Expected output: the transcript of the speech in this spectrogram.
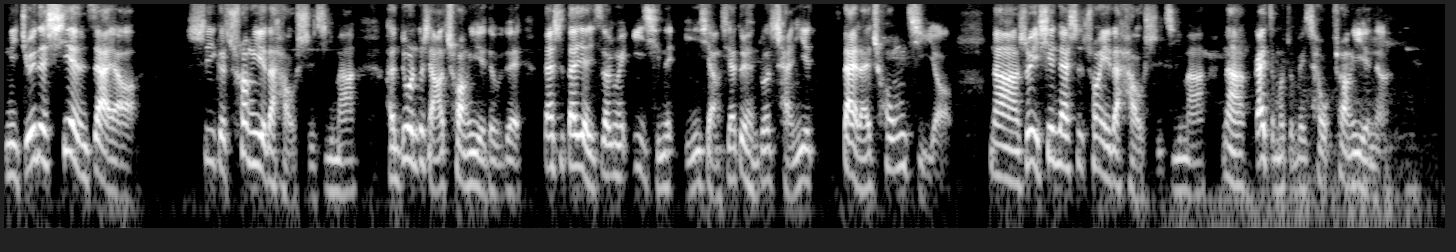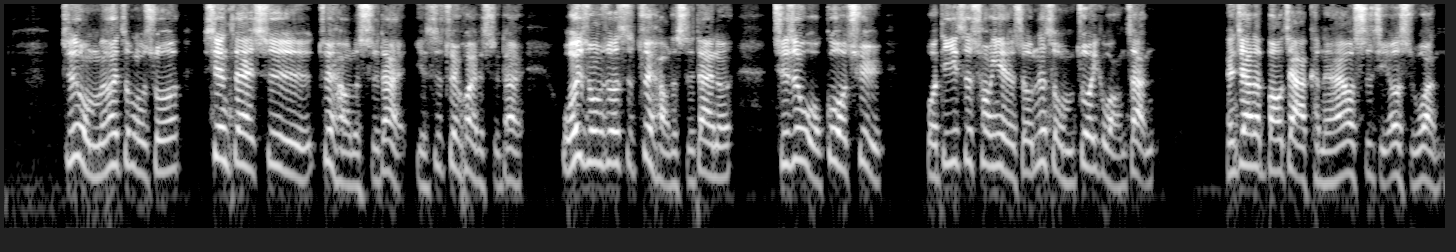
你觉得现在啊是一个创业的好时机吗？很多人都想要创业，对不对？但是大家也知道，因为疫情的影响，现在对很多产业带来冲击哦。那所以现在是创业的好时机吗？那该怎么准备创创业呢？其实我们会这么说：现在是最好的时代，也是最坏的时代。我为什么说是最好的时代呢？其实我过去我第一次创业的时候，那时候我们做一个网站，人家的报价可能还要十几二十万，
